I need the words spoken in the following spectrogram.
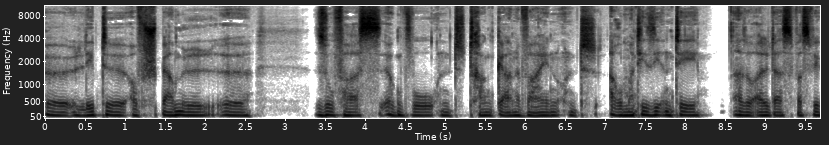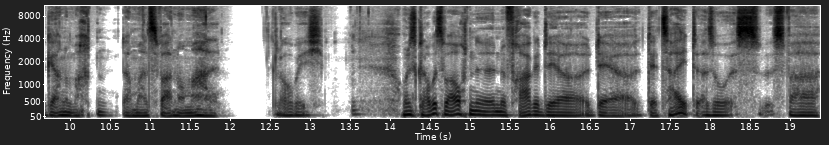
äh, lebte auf Sperrmüll äh, Sofas irgendwo und trank gerne Wein und aromatisierten Tee. Also all das, was wir gerne machten, damals war normal, glaube ich. Und ich glaube, es war auch eine, eine Frage der, der, der Zeit. Also es, es war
